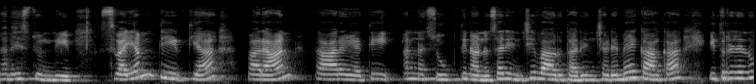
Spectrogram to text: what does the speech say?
లభిస్తుంది. స్వయం తీర్థ్య పరాన్ తారయతి అన్న సూక్తిని అనుసరించి వారు తరించడమే కాక ఇతరులను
